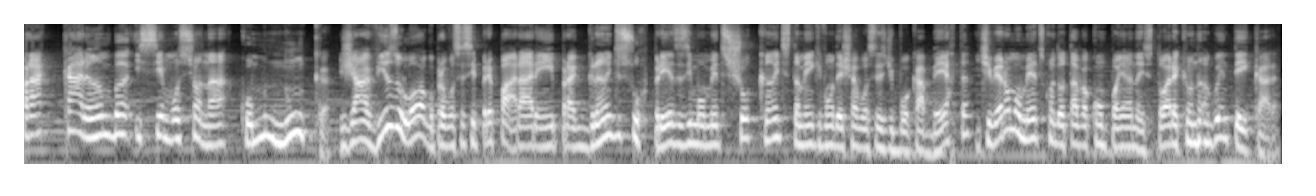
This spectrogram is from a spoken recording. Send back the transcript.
pra caramba e se emocionar como nunca. Já aviso logo pra vocês se prepararem aí pra grandes surpresas e momentos chocantes também que vão deixar vocês de boca aberta. E tiveram momentos quando eu tava acompanhando a história que eu não aguentei, cara.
